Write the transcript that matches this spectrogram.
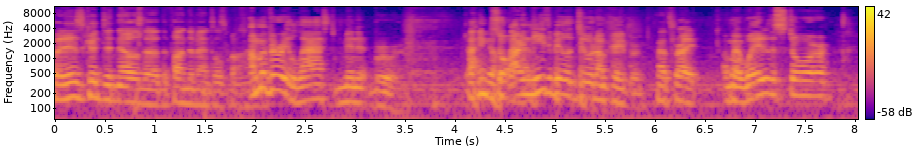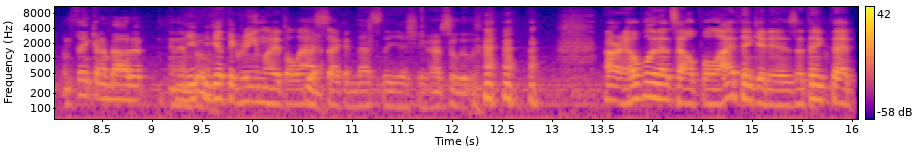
But it is good to know the, the fundamentals behind I'm a very last minute brewer. I know So I need to be able to do it on paper. That's right. On my way to the store, I'm thinking about it, and then You, you get the green light at the last Yeah. second. That's the issue. Absolutely. All right, hopefully that's helpful. I think it is. I think that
